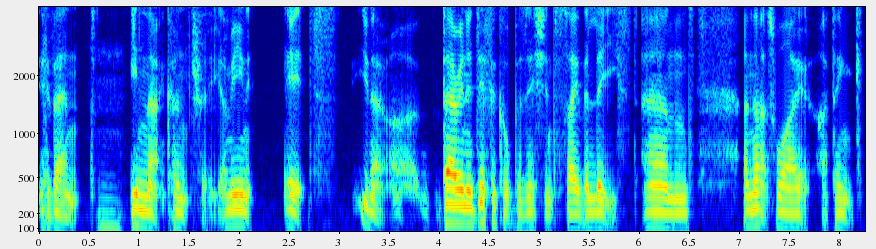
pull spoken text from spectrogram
event Mm. in that country. I mean, it's you know uh, they're in a difficult position to say the least, and and that's why I think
